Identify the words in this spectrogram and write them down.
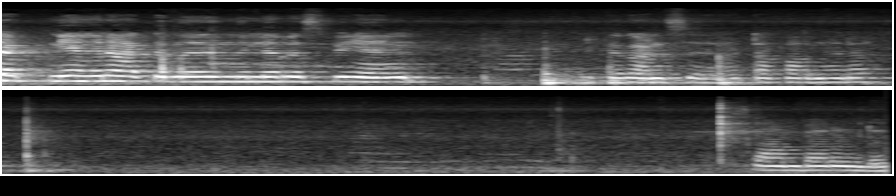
ചട്നി അങ്ങനെ ആക്കുന്നതെന്നുള്ള റെസിപ്പി ഞാൻ ഒരിക്കൽ കാണിച്ചു തരാം കേട്ടോ പറഞ്ഞുതരാം. സാമ്പാറുണ്ട്.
